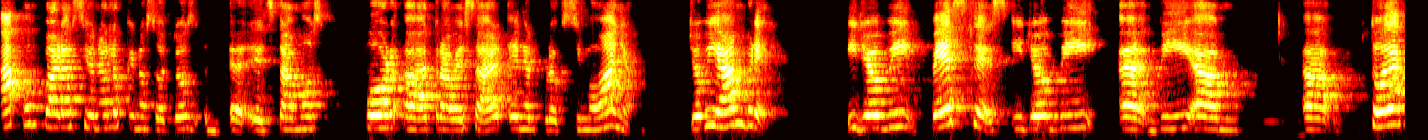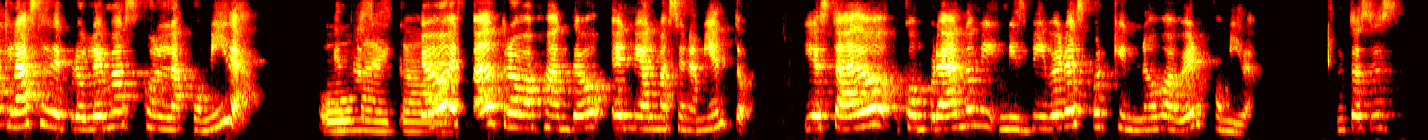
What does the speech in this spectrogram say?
a comparación a lo que nosotros eh, estamos por atravesar en el próximo año. Yo vi hambre y yo vi pestes y yo vi, uh, vi um, uh, toda clase de problemas con la comida. Oh my God. Yo he estado trabajando en mi almacenamiento y he estado comprando mis víveres porque no va a haber comida. Entonces,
